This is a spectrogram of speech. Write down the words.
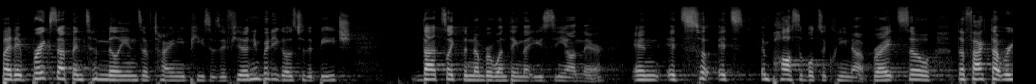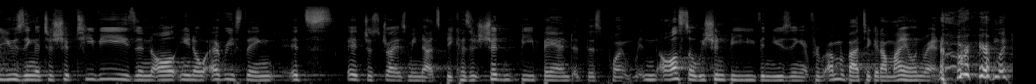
but it breaks up into millions of tiny pieces. If anybody goes to the beach, that's like the number one thing that you see on there and it's it's impossible to clean up right? So the fact that we're using it to ship tvs and all you know everything it's it just drives me nuts because it shouldn't be banned at this point. and also we shouldn't be even using it for i'm about to get on my own rant over here. I'm like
